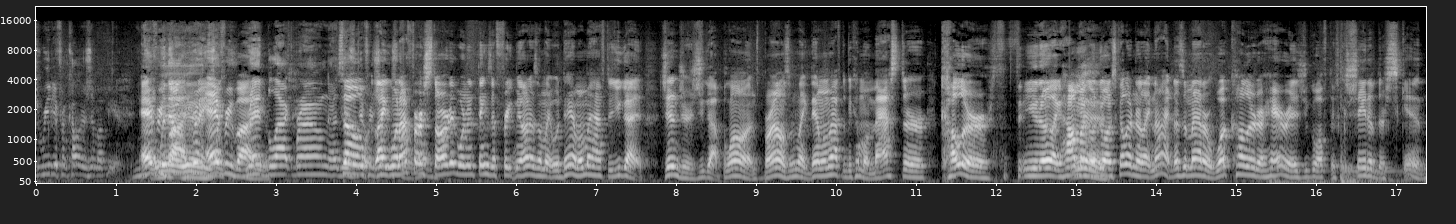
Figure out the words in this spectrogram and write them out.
three different colors in my beard. Everybody, Yeah, yeah. Like, everybody. red, black, brown. So, like when I first started, one of the things that freaked me out is I'm like, well, damn, I'm gonna have to. You got gingers, you got blondes, browns. I'm like, damn, I'm gonna have to become a master color. th- You know, like how am I gonna do all this color? And they're like, nah, it doesn't matter what color their hair is. You go off the shade of their skin.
